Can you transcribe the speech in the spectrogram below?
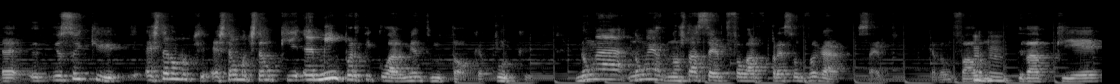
Eh, eu sei que esta, é uma, esta é uma questão que a mim particularmente me toca, porque não, há, não, é, não está certo falar depressa ou devagar, certo? Cada um fala uhum. uma velocidade que é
